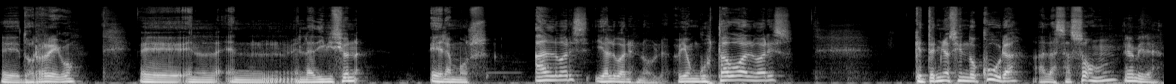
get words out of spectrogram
eh, Dorrego, eh, en, en- en la división éramos Álvarez y Álvarez Noble. Había un Gustavo Álvarez que terminó siendo cura a la sazón ah, mira.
